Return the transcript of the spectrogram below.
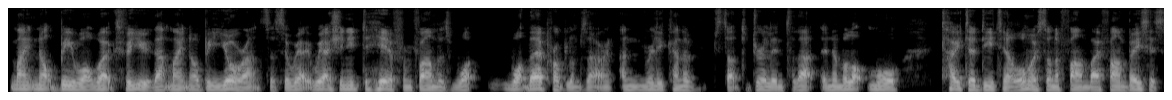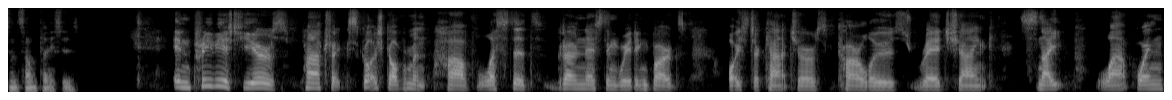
might not be what works for you. That might not be your answer. So we we actually need to hear from farmers what what their problems are and, and really kind of start to drill into that in a lot more tighter detail, almost on a farm by farm basis in some places. In previous years, Patrick, Scottish Government have listed ground nesting wading birds, oyster catchers, curlews, redshank, snipe, lapwing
